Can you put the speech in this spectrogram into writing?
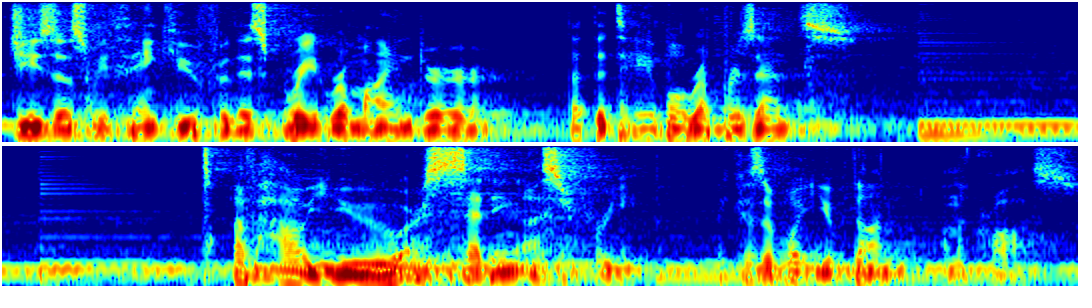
Jesus, we thank you for this great reminder that the table represents of how you are setting us free because of what you've done on the cross.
